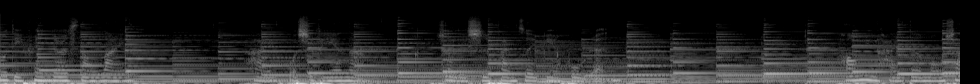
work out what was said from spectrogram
No Defenders Online。嗨，我是 Vienna，这里是犯罪辩护人。好女孩的谋杀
